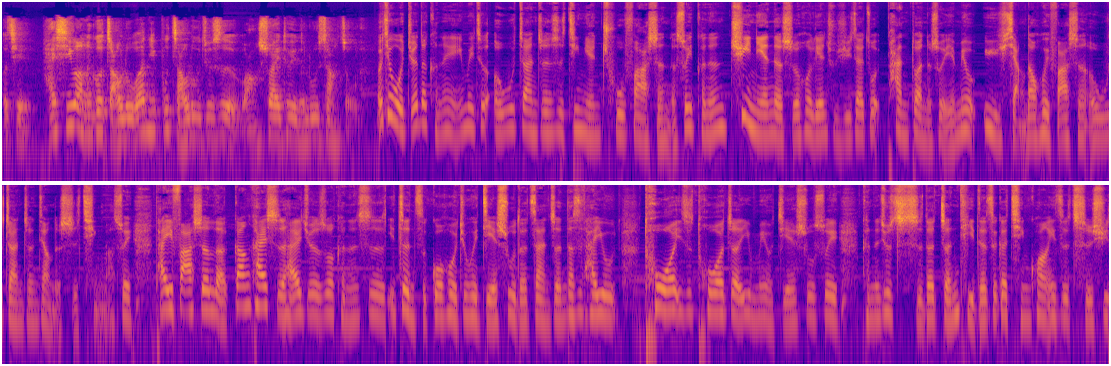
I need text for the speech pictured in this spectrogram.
而且还希望能够着陆，万一不着陆就是往衰退的路上走了。而且我觉得可能也因为这个俄乌战争是今年初发生的，所以可能去年的时候联储局在做判断的时候也没有预想到会发生俄乌战争这样的事情嘛，所以它一发生了，刚开始还觉得说可能是一阵子过后就会结束的战争，但是它又拖，一直拖着又没有结束，所以可能就使得整体的这个情况一直持续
